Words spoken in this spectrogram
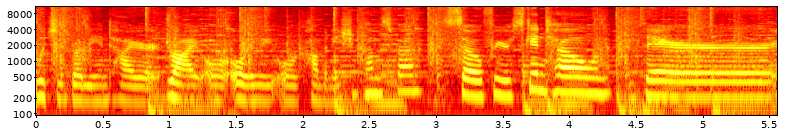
which is where the entire dry or oily or combination comes from. So for your skin tone, there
